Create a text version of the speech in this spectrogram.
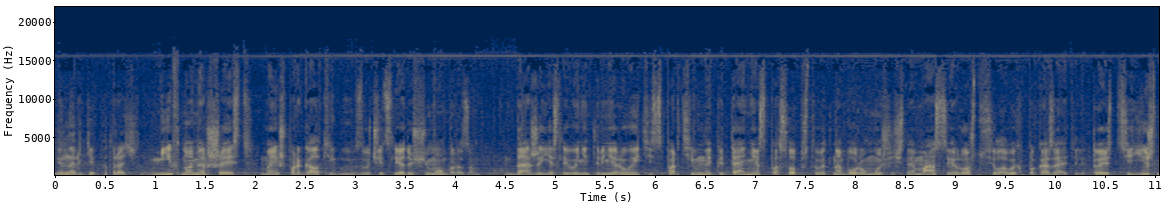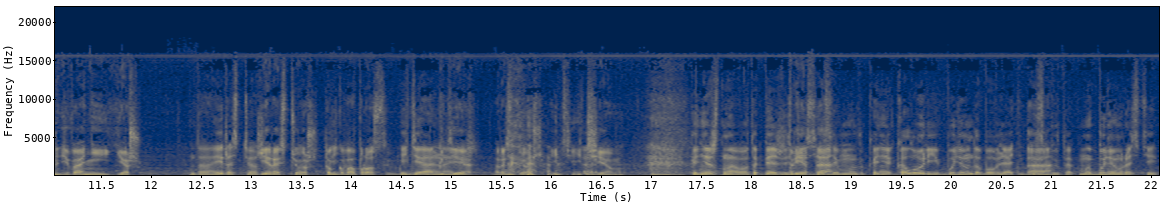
Энергии потрачено. Миф номер шесть. Моей шпаргалки звучит следующим образом. Даже если вы не тренируетесь, спортивное питание способствует набору мышечной массы и росту силовых показателей. То есть сидишь на диване и ешь. Да, и растешь. И растешь. Только и, вопрос, идеально где вещь. растешь и, и чем. Конечно, вот опять же, Бред, здесь, да? если мы конечно, калории будем добавлять, да. избыток, мы будем расти,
